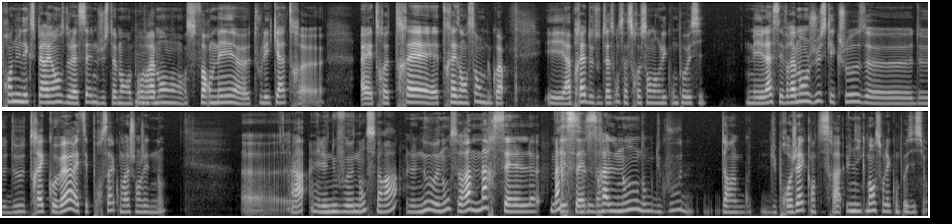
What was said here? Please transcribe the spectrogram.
prendre une expérience de la scène justement, pour Mhm. vraiment se former tous les quatre à être très très ensemble quoi. Et après de toute façon ça se ressent dans les compos aussi. Mais là c'est vraiment juste quelque chose euh, de, de très cover et c'est pour ça qu'on va changer de nom. Euh, Ah, et le nouveau nom sera le nouveau nom sera Marcel. Marcel. Et ce sera le nom donc du coup du projet quand il sera uniquement sur les compositions.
